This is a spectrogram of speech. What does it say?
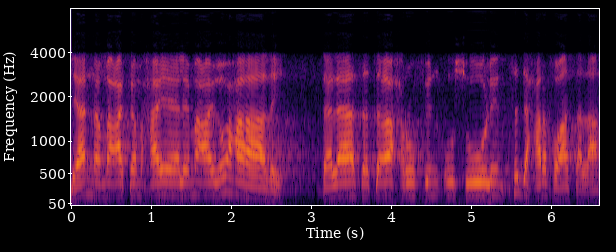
lianna macaka maxaa yeelay macaga waxaa ahaaday halaathata axrufin usuulin saddex xaraf oo asal ah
